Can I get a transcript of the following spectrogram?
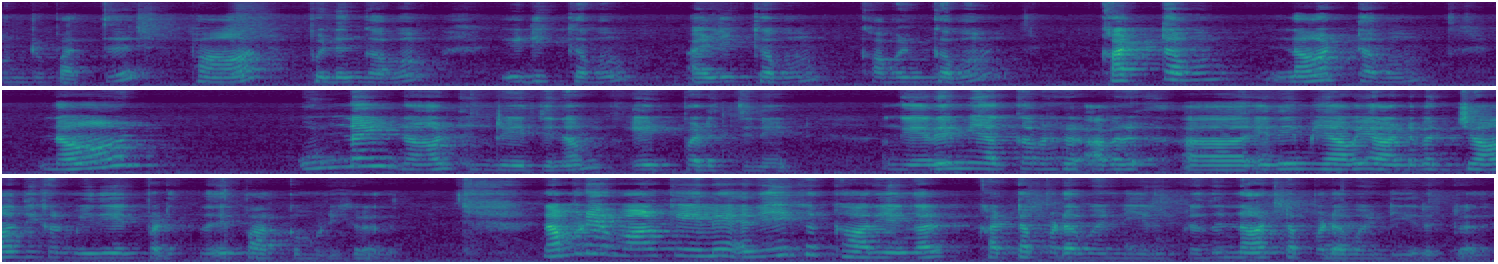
ஒன்று பத்து பார் பிடுங்கவும் இடிக்கவும் அழிக்கவும் கவிழ்க்கவும் கட்டவும் நாட்டவும் நான் உன்னை நான் இன்றைய தினம் ஏற்படுத்தினேன். அங்கே எரேமியாக்கு அவர்கள் அவர் ஆஹ், எரேமியாவை ஆண்டவர் ஜாதிகள் மீது ஏற்படுத்தினதை பார்க்க முடிகிறது. நம்முடைய வாழ்க்கையிலே அநேக காரியங்கள் கட்டப்பட வேண்டி இருக்கிறது நாட்டப்பட வேண்டி இருக்கிறது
